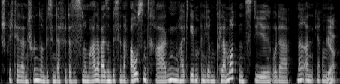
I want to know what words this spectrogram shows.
spricht ja dann schon so ein bisschen dafür, dass es normalerweise ein bisschen nach außen tragen, nur halt eben an ihrem Klamottenstil oder ne, an ihrem ja.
